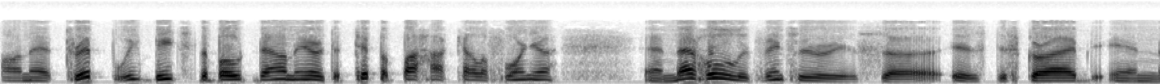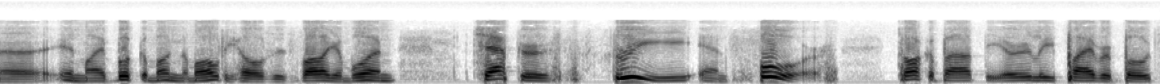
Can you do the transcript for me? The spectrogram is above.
on that trip. We beached the boat down there at the tip of Baja California, and that whole adventure is uh, is described in uh, in my book Among the Multi Hulls. Volume one, chapter three and four. Talk about the early Piver boats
